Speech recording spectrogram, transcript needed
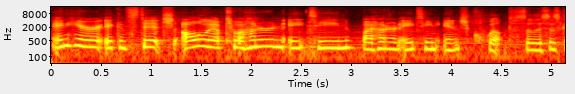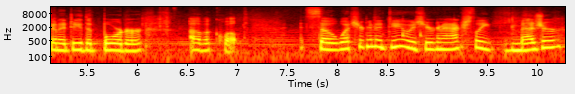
In here, it can stitch all the way up to 118 by 118 inch quilt. So this is gonna do the border of a quilt. So what you're gonna do is you're gonna actually measure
